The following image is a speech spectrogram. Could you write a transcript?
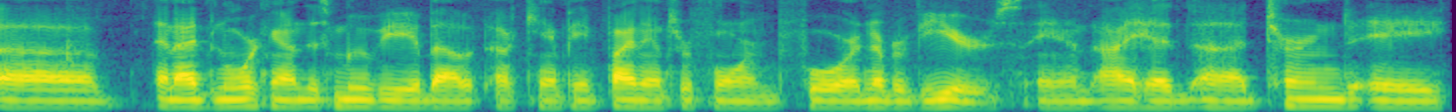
uh, and I've been working on this movie about uh, campaign finance reform for a number of years, and I had uh, turned a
